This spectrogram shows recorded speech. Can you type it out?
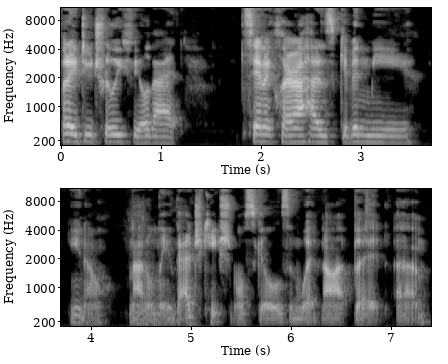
but I do truly feel that Santa Clara has given me, you know, not only the educational skills and whatnot, but um,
